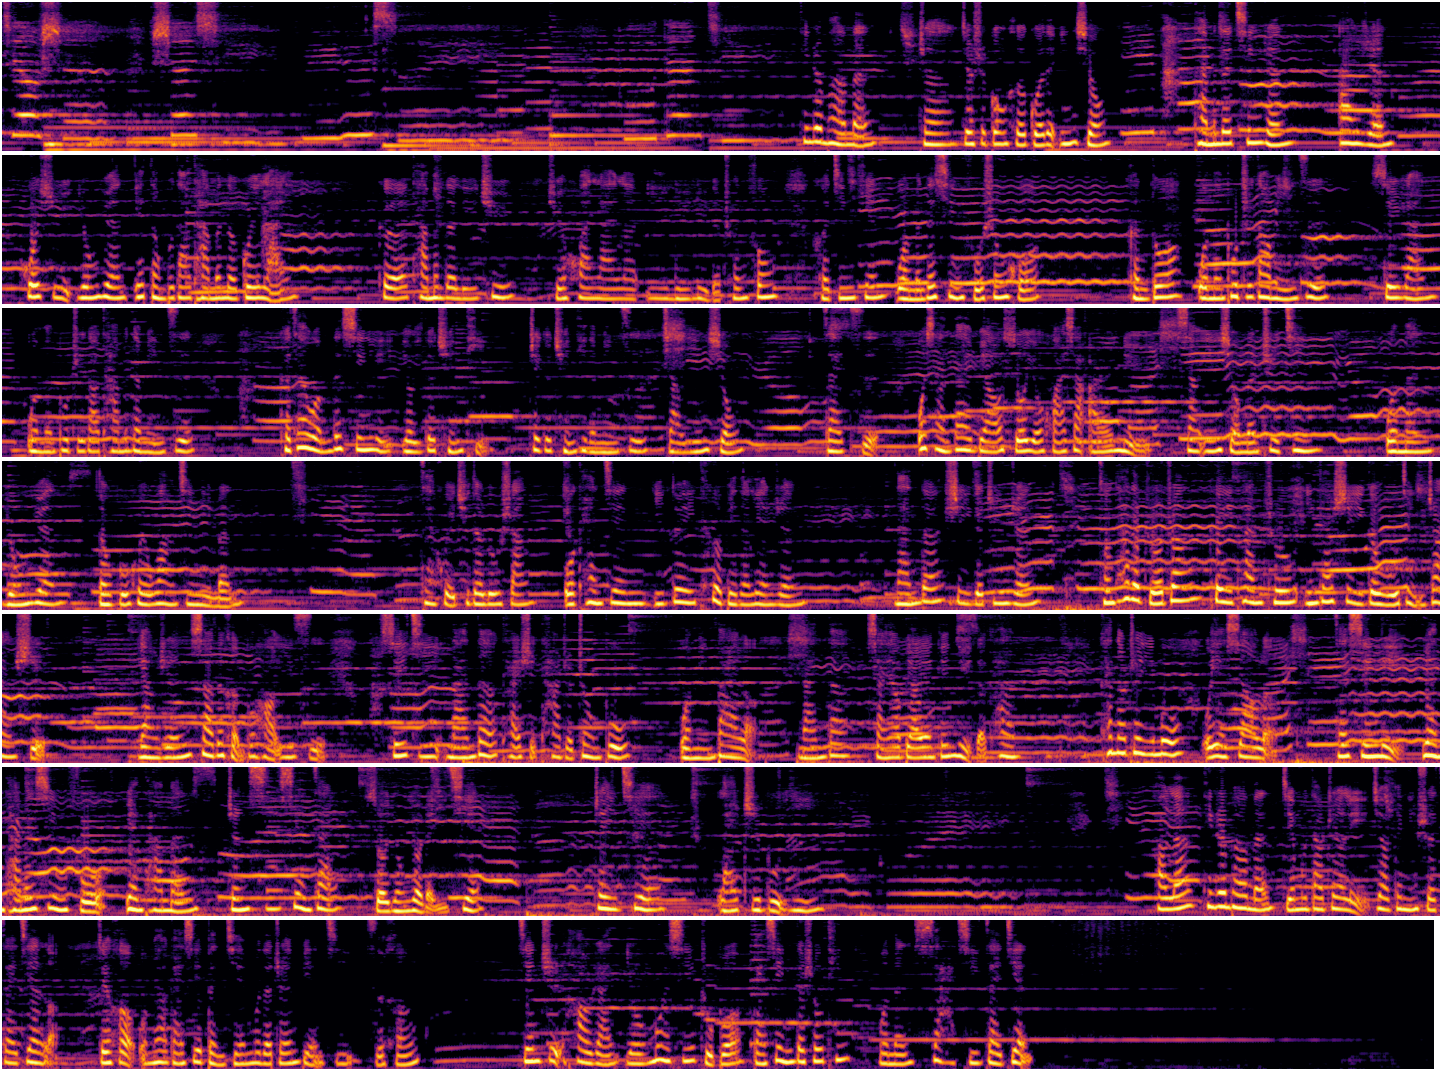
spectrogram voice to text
叫声声心欲碎，不等今听众朋友们，这就是共和国的英雄，他们的亲人、爱人，或许永远也等不到他们的归来，可他们的离去却换来了一缕缕的春风和今天我们的幸福生活。很多我们不知道名字，虽然我们不知道他们的名字，可在我们的心里有一个群体，这个群体的名字叫英雄。在此，我想代表所有华夏儿女向英雄们致敬。我们永远都不会忘记你们。在回去的路上，我看见一对特别的恋人，男的是一个军人，从他的着装可以看出应该是一个武警战士。两人笑得很不好意思，随即男的开始踏着正步。我明白了，男的想要表演给女的看。看到这一幕，我也笑了，在心里愿他们幸福，愿他们珍惜现在所拥有的一切。这一切来之不易。好了，听众朋友们，节目到这里就要跟您说再见了。最后，我们要感谢本节目的真人编辑子恒，监制浩然，由莫西主播。感谢您的收听，我们下期再见。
